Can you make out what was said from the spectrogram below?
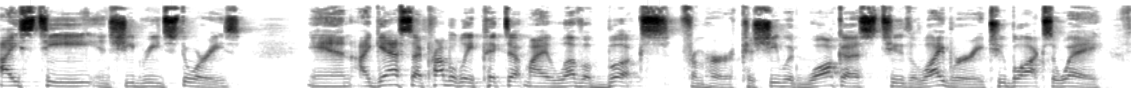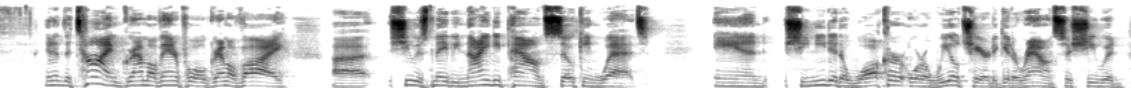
iced tea and she'd read stories. And I guess I probably picked up my love of books from her because she would walk us to the library two blocks away. And at the time, Grandma Vanderpool, Grandma Vi, uh, she was maybe 90 pounds soaking wet and she needed a walker or a wheelchair to get around. So she would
